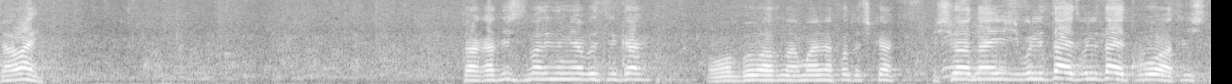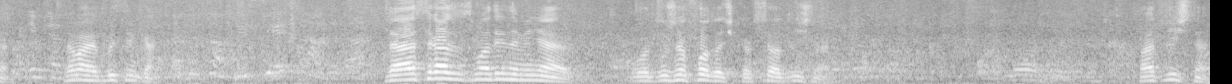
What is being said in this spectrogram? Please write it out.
Давай. Так, отлично, смотри на меня быстренько. О, была нормальная фоточка. Еще одна вылетает, вылетает. Во, отлично. Давай, быстренько. Да, сразу смотри на меня. Вот уже фоточка, все, отлично. Отлично.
